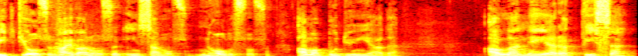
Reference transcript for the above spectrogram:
Bitki olsun, hayvan olsun, insan olsun. Ne olursa olsun. Ama bu dünyada Allah ne yarattıysa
